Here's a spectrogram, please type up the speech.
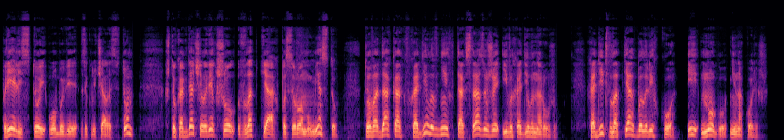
Прелесть той обуви заключалась в том, что когда человек шел в лаптях по сырому месту, то вода как входила в них, так сразу же и выходила наружу. Ходить в лаптях было легко, и ногу не наколешь.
